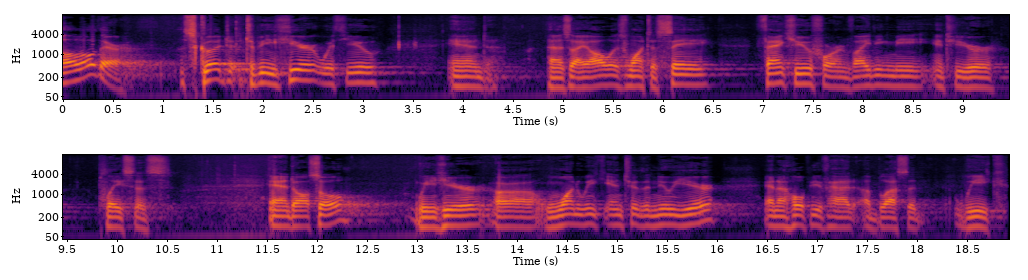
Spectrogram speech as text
Well, hello there. It's good to be here with you. And as I always want to say, thank you for inviting me into your places. And also, we here uh, one week into the new year, and I hope you've had a blessed week.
